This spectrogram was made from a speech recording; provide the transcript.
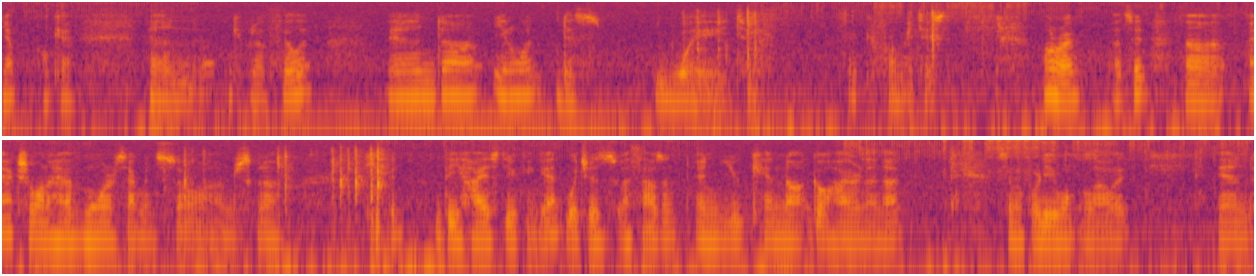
Yep, okay. And give it a fillet. And uh, you know what? This way too thick for my taste. Alright, that's it. Uh, I actually want to have more segments, so I'm just gonna keep it the highest you can get, which is a thousand, and you cannot go higher than that. 740 won't allow it and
